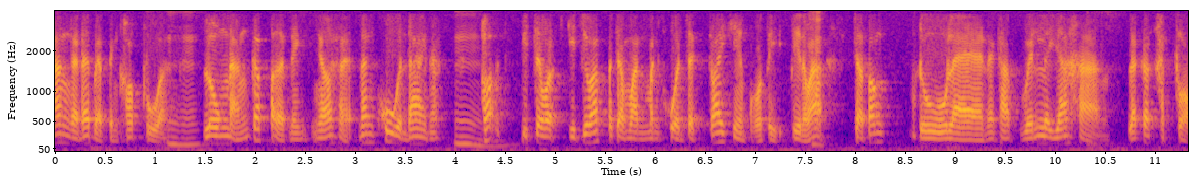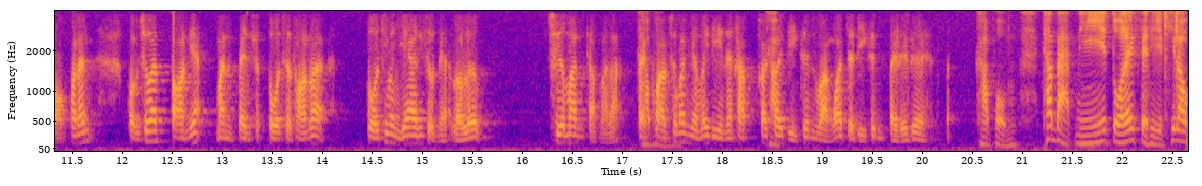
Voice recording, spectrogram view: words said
นั่งกันได้แบบเป็นครอบครัวอืมโรงหนังก็เปิดในเงาแสงนั่งคู่กันได้นะอืมเพราะกิจวัตรกิจวัตรประจำวันมันควรจะใกล้เคียงปกติเพียงแต่คว่ารับ จะต้องดูแลนะครับ เว้นระยะห่างแล้วก็คัดกรอง เพราะฉะนั้นผมเชื่อว่าตอนเนี้ยมันเป็นตัวสะท้อนว่าตัวที่มันแย่ที่สุดเนี่ยเราเริ่มเชื่อมั่นกลับมาละแต่ความเชื่อมั่นยังไม่ดีนะครับค่อยๆดีขึ้นหวังว่าจะดีขึ้นไปเรื่อยๆครับผมถ้าแบบนี้ตัวเลขเศรษฐกิจที่เรา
